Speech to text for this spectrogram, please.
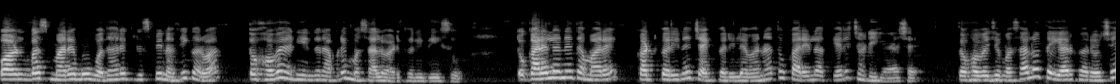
પણ બસ મારે બહુ વધારે ક્રિસ્પી નથી કરવા, તો હવે એની અંદર આપણે મસાલો એડ કરી દઈશું. તો કારેલાને તમારે કટ કરીને ચેક કરી લેવાના, તો કારેલા અત્યારે ચડી ગયા છે. તો હવે જે મસાલો તૈયાર કર્યો છે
